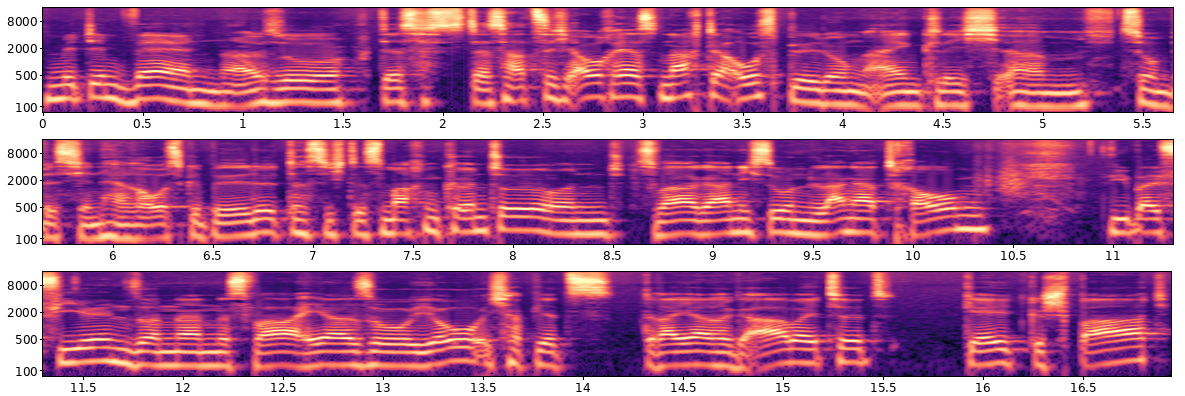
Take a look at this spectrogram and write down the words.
mit dem Van. Also das, das hat sich auch erst nach der Ausbildung eigentlich ähm, so ein bisschen herausgebildet, dass ich das machen könnte. Und es war gar nicht so ein langer Traum wie bei vielen, sondern es war eher so, yo, ich habe jetzt drei Jahre gearbeitet, Geld gespart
